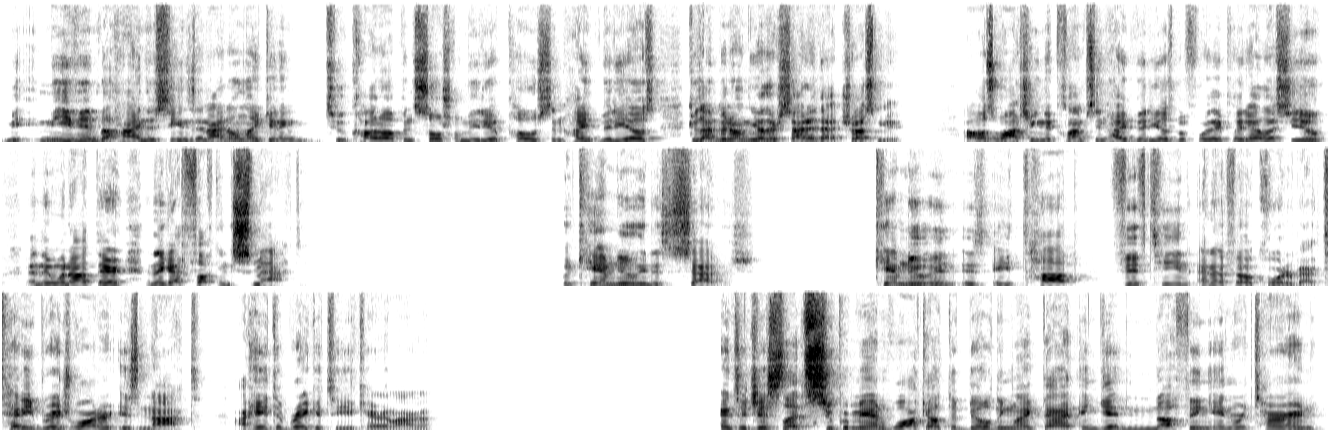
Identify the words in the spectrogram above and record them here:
me, even behind the scenes and i don't like getting too caught up in social media posts and hype videos because i've been on the other side of that trust me i was watching the clemson hype videos before they played lsu and they went out there and they got fucking smacked but cam newton is a savage cam newton is a top 15 nfl quarterback teddy bridgewater is not i hate to break it to you carolina and to just let Superman walk out the building like that and get nothing in return,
